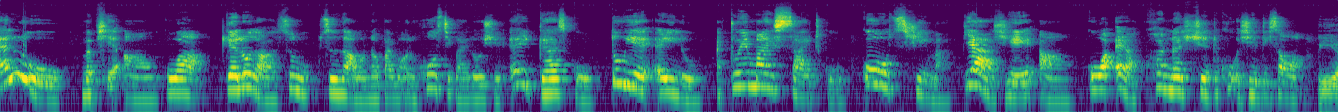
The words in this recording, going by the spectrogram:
အဲ့လိုမဖြစ်အောင်ကိုကကဲလို့သာစုစဉ်းစားပါတော့ပိုင်းမှာအဲ့လို host တွေပိုင်းလို့ရှရင်အဲ့ဒီ gas ကိုသူ့ရဲ့အဲ့လိုအတွင်းပိုင်း site ကိုကိုယ့်ရှေ့မှာပြရဲအောင်ကိုကအဲ့ဒါ connection တစ်ခုအရင်တိစောက်အောင်ပေးရ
